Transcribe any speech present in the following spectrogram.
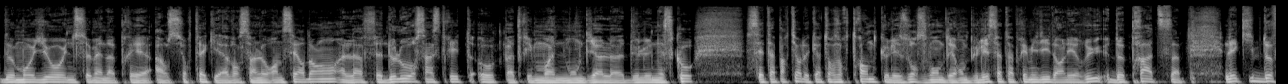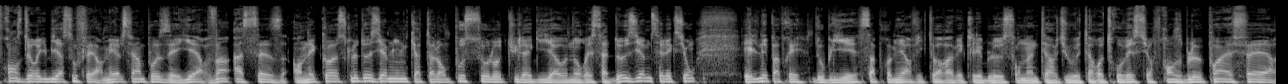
de Moyo, une semaine après Arles-sur-Tech et avant Saint-Laurent-de-Cerdan. La fête de l'ours inscrite au patrimoine mondial de l'UNESCO. C'est à partir de 14h30 que les ours vont déambuler cet après-midi dans les rues de Prats. L'équipe de France de rugby a souffert, mais elle s'est imposée hier 20 à 16 en Écosse. Le deuxième ligne catalan Pozzolo Tulagi a honoré sa deuxième sélection et il n'est pas prêt d'oublier sa première victoire avec les Bleus. Son interview est à retrouver sur francebleu.fr.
